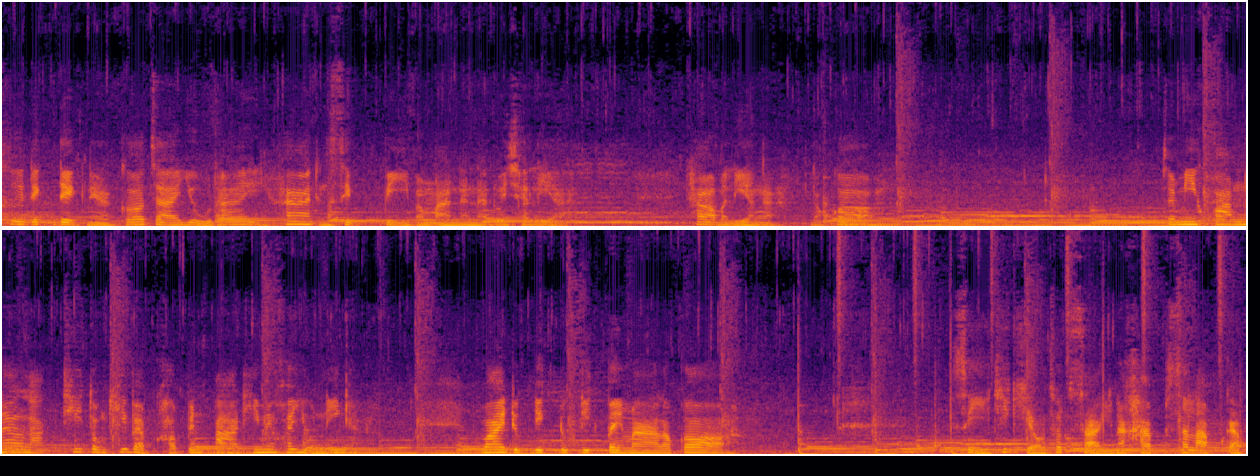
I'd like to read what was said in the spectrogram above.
คือเด็กๆเนี่ยก็จะอยู่ได้ห้าถึงสิบปีประมาณนั้นนะ โดยเฉลี่ย ถ้าเอามาเลี้ยงอะ่ะ แล้วก็ จะมีความน่ารักที่ตรงที่แบบเขาเป็นปลาที่ไม่ค่อยอยู่นิ่งอะ่ะว่ายดุกดิกดุกดิกไปมาแล้วก็ สีที่เขียวสดใสนะครับ สลับกับ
